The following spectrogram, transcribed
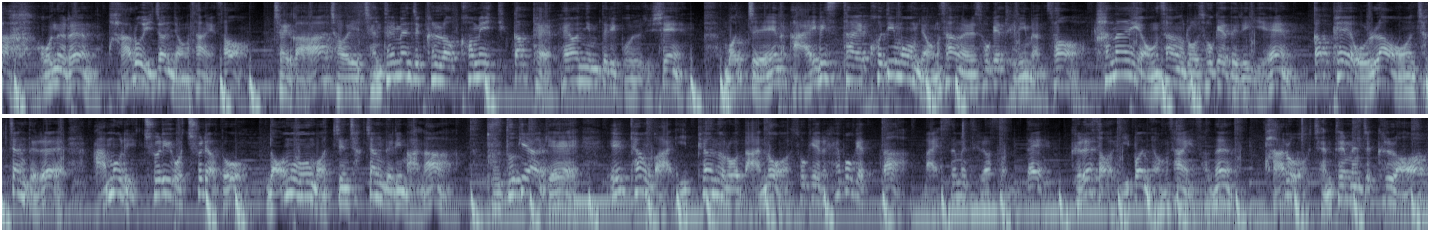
자, 오늘은 바로 이전 영상에서 제가 저희 젠틀맨즈 클럽 커뮤니티 카페 회원님들이 보여주신 멋진 아이비 스타일 코디 모음 영상을 소개 드리면서 하나의 영상으로 소개 드리기엔 카페에 올라온 착장들을 아무리 추리고 추려도 너무 멋진 착장들이 많아 부득이하게 1편과 2편으로 나누어 소개를 해보겠다 말씀을 드렸었는데 그래서 이번 영상에서는 바로 젠틀맨즈 클럽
